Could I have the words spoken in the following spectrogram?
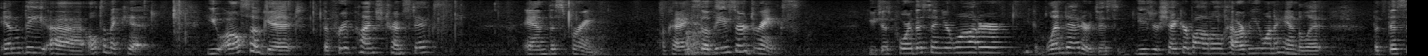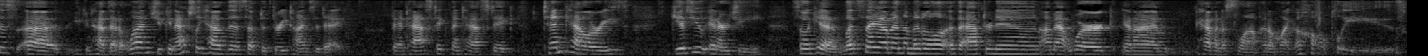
in the uh, Ultimate Kit, you also get the Fruit Punch Trim Sticks and the Spring. Okay, so these are drinks. You just pour this in your water. You can blend it or just use your shaker bottle, however you want to handle it. But this is, uh, you can have that at lunch. You can actually have this up to three times a day. Fantastic, fantastic. 10 calories, gives you energy. So again, let's say I'm in the middle of the afternoon, I'm at work, and I'm having a slump, and I'm like, oh, please,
